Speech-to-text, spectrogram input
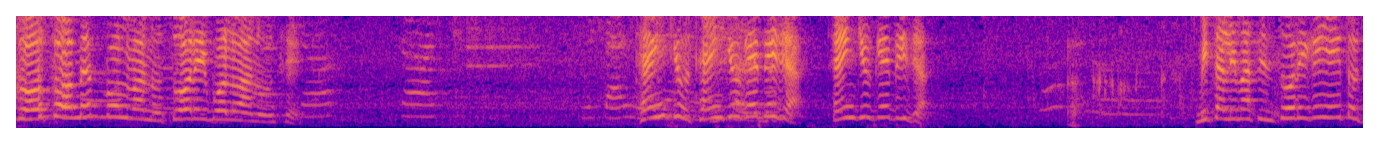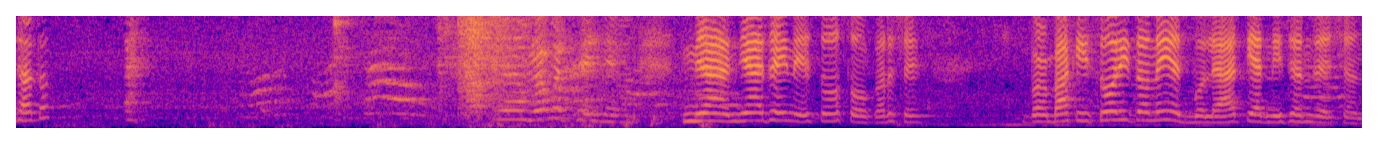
સો સો નથી બોલવાનું. સોરી બોલવાનું છે. થેન્ક યુ થેન્ક યુ કહેતી જા. થેન્ક યુ કહેતી જા. મિતાલી માસીને સોરી કહીએ તો જાતો. ન્યા ન્યા જઈને સો સો કરશે. પણ બાકી સોરી તો નહીં જ બોલે, અત્યારની જનરેશન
